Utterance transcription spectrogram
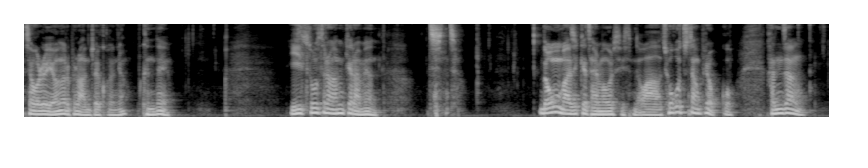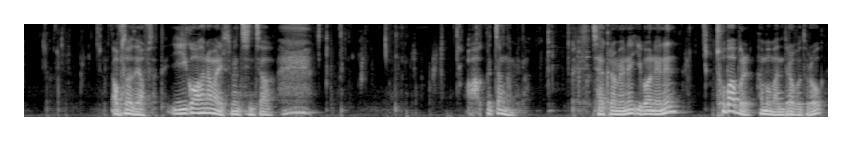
제가 원래 연어를 별로 안 좋아했거든요. 근데 이 소스랑 함께라면 진짜 너무 맛있게 잘 먹을 수 있습니다. 와 초고추장 필요 없고 간장 없어도 돼요 없어도 돼. 이거 하나만 있으면 진짜 와 끝장납니다. 자 그러면은 이번에는 초밥을 한번 만들어 보도록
